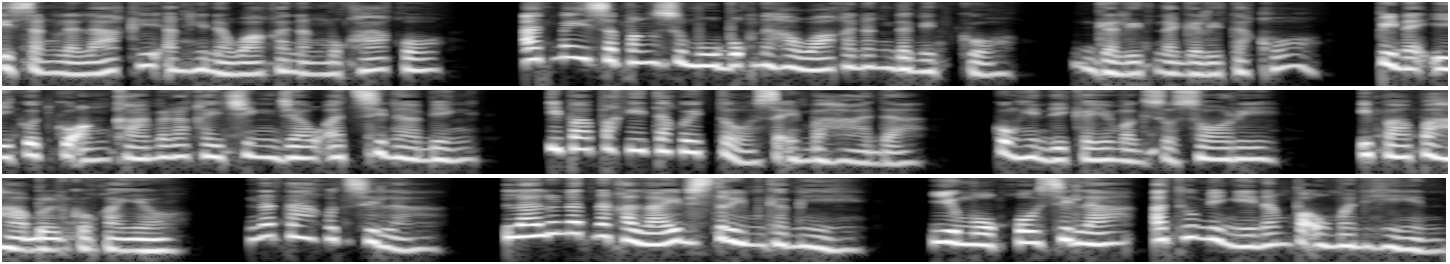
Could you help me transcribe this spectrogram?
Isang lalaki ang hinawakan ng mukha ko at may isa pang sumubok na hawakan ng damit ko. Galit na galit ako. Pinaikot ko ang kamera kay Qingjiao at sinabing, ipapakita ko ito sa embahada. Kung hindi kayo magsosorry, ipapahabol ko kayo. Natakot sila, lalo na't naka-livestream kami. Yumuko sila at humingi ng paumanhin.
